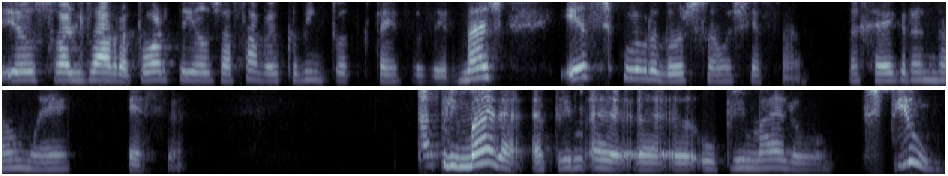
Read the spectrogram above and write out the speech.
eu só lhes abro a porta e eles já sabem o caminho todo que têm a fazer, mas esses colaboradores são a exceção. A regra não é essa. A primeira, a prim, a, a, o primeiro estilo,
